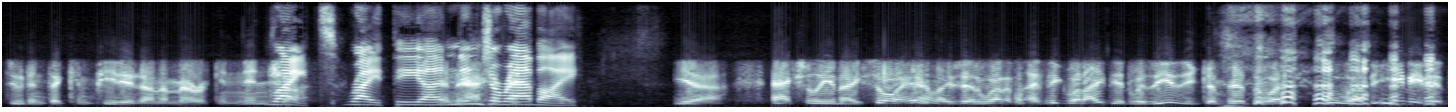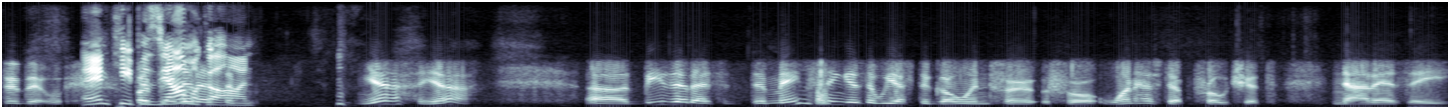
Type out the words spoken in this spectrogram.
student that competed on American Ninja. Right, right. The uh, Ninja that- Rabbi. Yeah, actually, and I saw him. I said, "Well, I think what I did was easy compared to what, what he needed to do." And keep But his yarmulke on. Yeah, yeah. Uh, be that as the main thing is that we have to go in for for one has to approach it not as a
